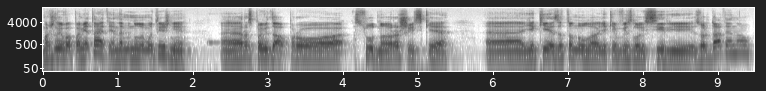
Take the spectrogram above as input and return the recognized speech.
Можливо, пам'ятаєте, я на минулому тижні е, розповідав про судно рашистське, е, яке затонуло, яке ввезло із Сирії Зольдатинов,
